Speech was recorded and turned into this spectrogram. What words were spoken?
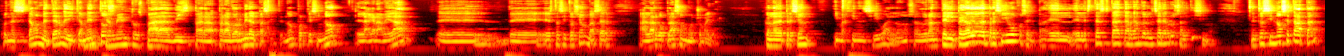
pues necesitamos meter medicamentos Medicamentos para, para, para dormir al paciente, ¿no? Porque si no, la gravedad eh, de esta situación va a ser a largo plazo mucho mayor. Con la depresión, imagínense igual, ¿no? O sea, durante el periodo depresivo, pues el, el- el estrés que está cargando el cerebro es altísimo. Entonces, si no se trata,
